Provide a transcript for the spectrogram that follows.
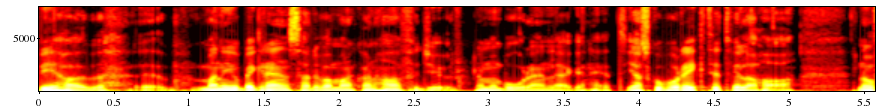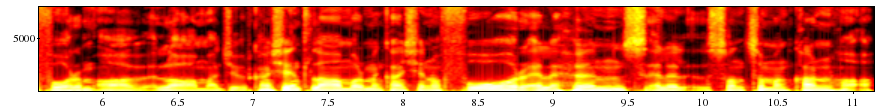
vi har, eh, man är ju begränsad vad man kan ha för djur när man bor i en lägenhet. Jag skulle på riktigt vilja ha någon form av lamadjur. Kanske inte lamor, men kanske någon får eller höns eller sånt som man kan ha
